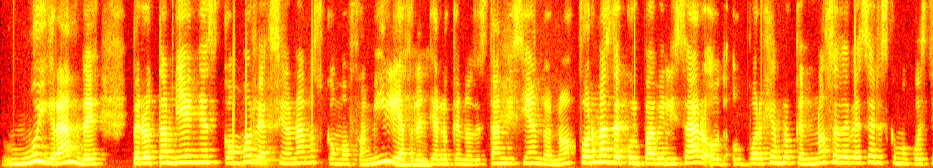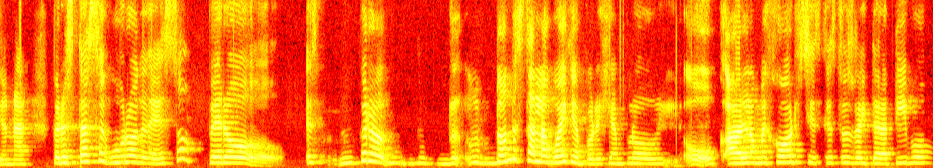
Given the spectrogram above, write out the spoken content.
muy grande, pero también es cómo reaccionamos como familia frente a lo que nos están diciendo, ¿no? Formas de culpabilizar o, o, por ejemplo, que no se debe hacer es como cuestionar, pero ¿estás seguro de eso? Pero pero ¿dónde está la huella, por ejemplo? O a lo mejor, si es que esto es reiterativo,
